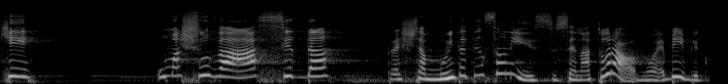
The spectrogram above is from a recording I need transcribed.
que uma chuva ácida, presta muita atenção nisso, isso é natural, não é bíblico.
